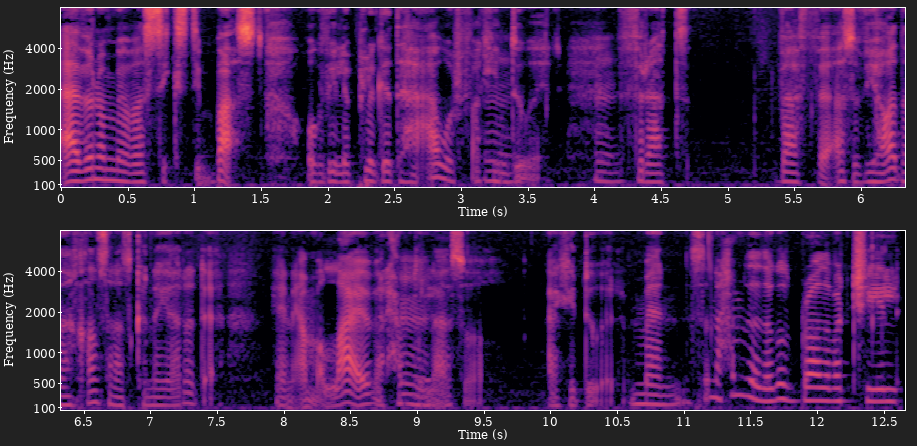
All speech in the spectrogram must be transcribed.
även om jag var 60 bast och ville plugga det här, I would fucking Mm. do it. Mm. För att varför, alltså vi har den chansen att kunna göra det. Yani, I'm alive, alhamdulillah, så I could do it. Men sen alhamdulillah, det har gått bra, det har varit chill.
